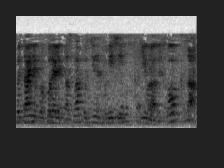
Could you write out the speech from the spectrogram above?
питання про перелік та склад постійних комісій Київради. Хто за?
